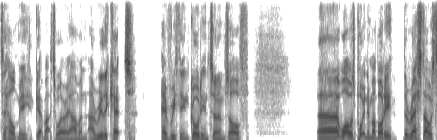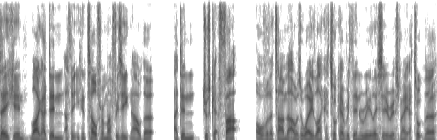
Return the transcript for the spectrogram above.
to help me get back to where I am and I really kept everything good in terms of uh, what I was putting in my body, the rest I was taking. Like I didn't, I think you can tell from my physique now that I didn't just get fat over the time that I was away. Like I took everything really serious, mate. I took the,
